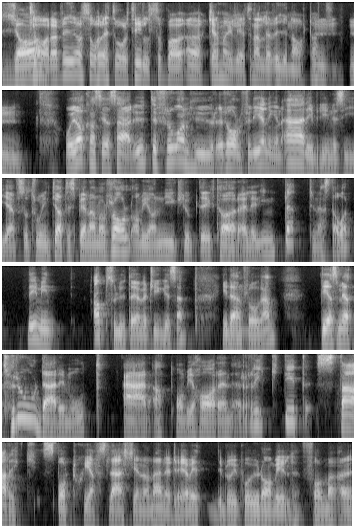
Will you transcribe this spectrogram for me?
Ja. Klarar vi oss ett år till så bara ökar möjligheterna lavinartat. Mm, mm. Och jag kan säga så här, utifrån hur rollfördelningen är i Brynäs IF så tror inte jag att det spelar någon roll om vi har en ny klubbdirektör eller inte till nästa år. Det är min absoluta övertygelse i den mm. frågan. Det som jag tror däremot är att om vi har en riktigt stark sportchef slash general manager, jag vet, det beror ju på hur de vill forma,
